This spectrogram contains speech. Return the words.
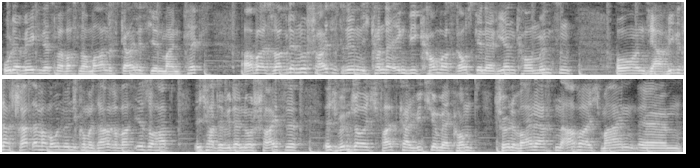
Oder wegen jetzt mal was Normales, Geiles hier in meinen Packs. Aber es war wieder nur Scheiße drin. Ich kann da irgendwie kaum was raus generieren, kaum Münzen. Und ja, wie gesagt, schreibt einfach mal unten in die Kommentare, was ihr so habt. Ich hatte wieder nur Scheiße. Ich wünsche euch, falls kein Video mehr kommt, schöne Weihnachten. Aber ich meine, ähm,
